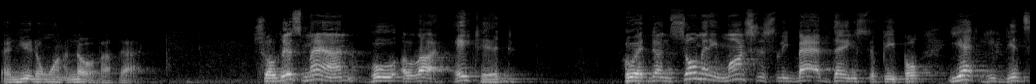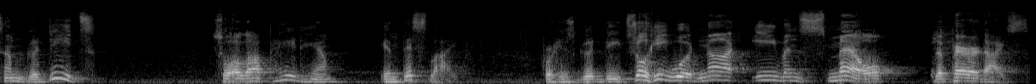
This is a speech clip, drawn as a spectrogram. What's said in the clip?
and you don't want to know about that. So this man who Allah hated, who had done so many monstrously bad things to people, yet he did some good deeds. So Allah paid him in this life for his good deeds. So he would not even smell the paradise.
